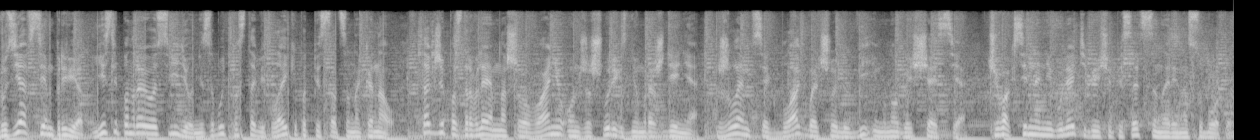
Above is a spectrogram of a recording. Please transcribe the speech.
Друзья, всем привет! Если понравилось видео, не забудь поставить лайк и подписаться на канал. Также поздравляем нашего Ваню, он же Шурик, с днем рождения. Желаем всех благ, большой любви и много счастья. Чувак, сильно не гуляй, тебе еще писать сценарий на субботу.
